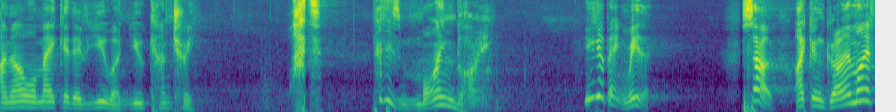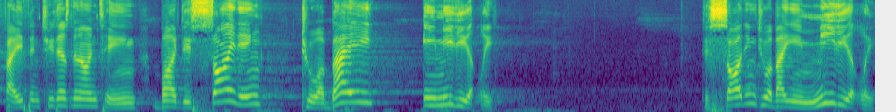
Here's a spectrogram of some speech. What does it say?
and I will make it of you a new country. What? That is mind blowing. You go back and read it. So, I can grow my faith in 2019 by deciding to obey immediately. Deciding to obey immediately.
